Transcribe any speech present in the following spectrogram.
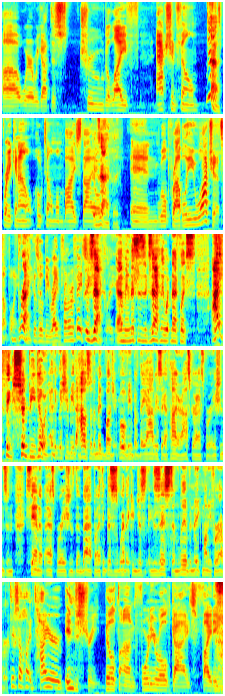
uh, where we got this true to life action film. Yeah. that's breaking out Hotel Mumbai style. Exactly. And we'll probably watch it at some point, Right. Because it'll be right in front of our face. Exactly. I mean, this is exactly what Netflix, I think, should be doing. I think they should be the house of the mid-budget movie, but they obviously have higher Oscar aspirations and stand-up aspirations than that. But I think this is where they can just exist and live and make money forever. There's an entire industry built on 40 year old guys fighting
